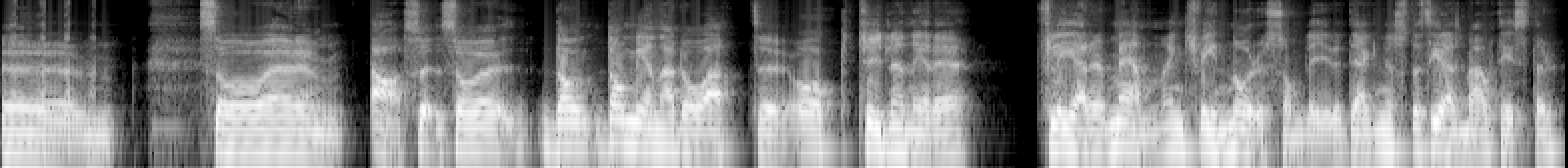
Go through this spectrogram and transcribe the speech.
Ehm, så ehm, ja, så, så de, de menar då att, eh, och tydligen är det fler män än kvinnor som blir diagnostiserade med autister.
